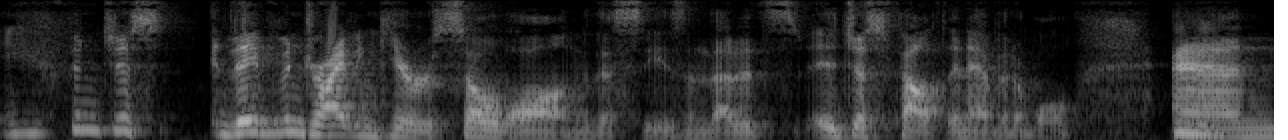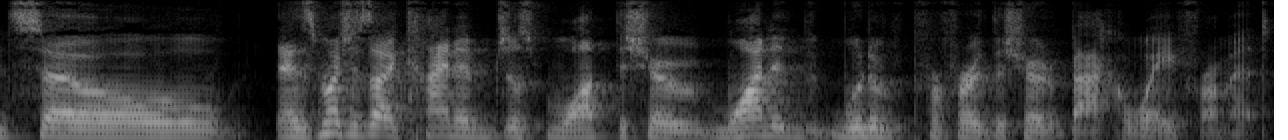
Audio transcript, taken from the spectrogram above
you've been just they've been driving here so long this season that it's it just felt inevitable. And so as much as I kind of just want the show wanted would have preferred the show to back away from it.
